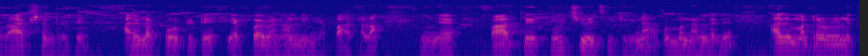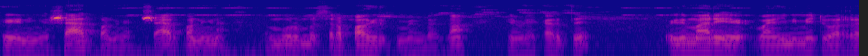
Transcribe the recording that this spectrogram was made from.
ஒரு ஆப்ஷன் இருக்குது அதில் போட்டுட்டு எப்போ வேணாலும் நீங்கள் பார்க்கலாம். நீங்கள் பார்த்து குறித்து வச்சுக்கிட்டிங்கன்னா ரொம்ப நல்லது. அது மற்றவர்களுக்கு நீங்கள் ஷேர் பண்ணுங்கள் ஷேர் பண்ணிங்கன்னா ரொம்ப ரொம்ப சிறப்பாக இருக்கும் என்பது தான் என்னுடைய கருத்து. இது மாதிரி இனிமேட்டு வர்ற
